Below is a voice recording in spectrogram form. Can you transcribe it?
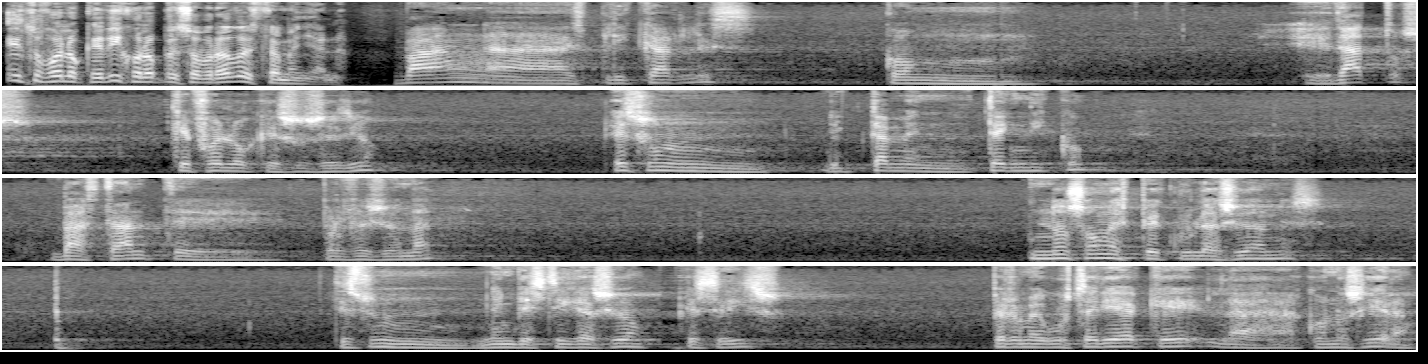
Esto fue lo que dijo López Obrador esta mañana. Van a explicarles con datos qué fue lo que sucedió. Es un dictamen técnico bastante profesional. No son especulaciones, es una investigación que se hizo, pero me gustaría que la conocieran.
